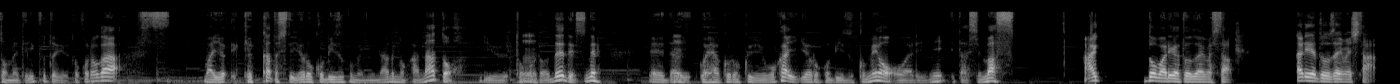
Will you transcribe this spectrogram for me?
努めていくというところが、まあ、よ結果として喜びずくめになるのかなというところでですね、えー第565回喜びずくめを終わりにいたします。はい。どうもありがとうございました。ありがとうございました。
